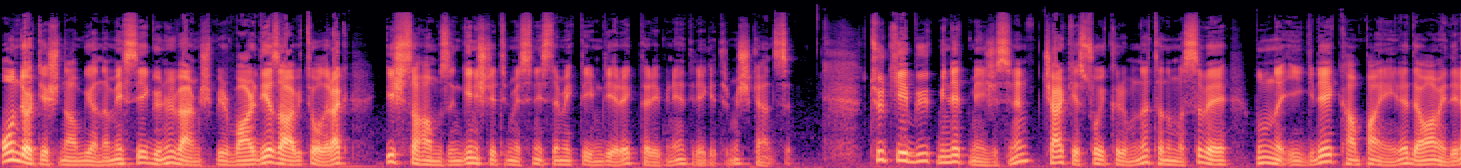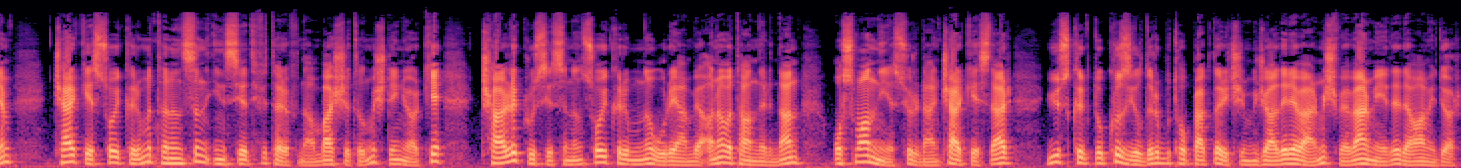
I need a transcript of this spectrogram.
14 yaşından bu yana mesleğe gönül vermiş bir vardiya zabiti olarak iş sahamızın genişletilmesini istemekteyim diyerek talebini dile getirmiş kendisi. Türkiye Büyük Millet Meclisi'nin Çerkes soykırımını tanıması ve bununla ilgili kampanya ile devam edelim. Çerkes soykırımı tanınsın inisiyatifi tarafından başlatılmış deniyor ki Çarlık Rusyası'nın soykırımına uğrayan ve anavatanlarından Osmanlı'ya sürülen Çerkesler 149 yıldır bu topraklar için mücadele vermiş ve vermeye de devam ediyor.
